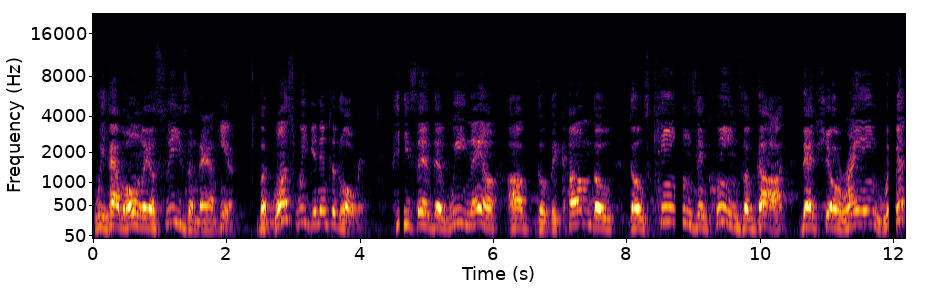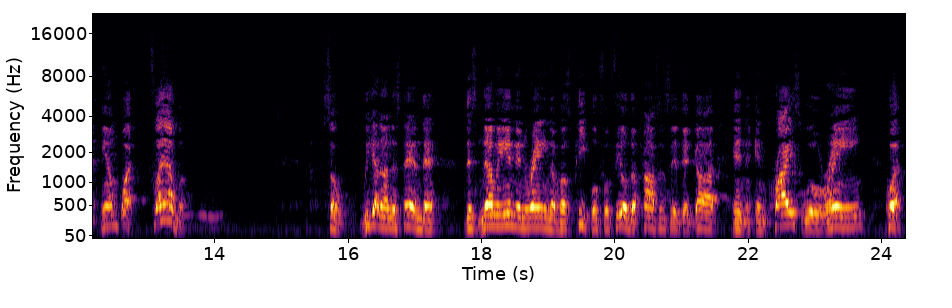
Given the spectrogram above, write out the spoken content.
We have only a season down here. But once we get into glory, he says that we now are to become those, those kings and queens of God that shall reign with him, what? Forever. So we got to understand that this never-ending reign of us people fulfill the prophecy that God in, in Christ will reign what?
